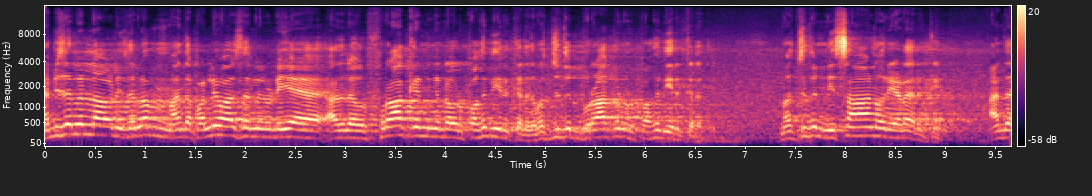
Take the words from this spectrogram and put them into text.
நபிசல்லா அலிசல்லம் அந்த பள்ளிவாசலினுடைய அதில் ஒரு ஃபுராக் என்கின்ற ஒரு பகுதி இருக்கிறது. மஸ்ஜிதுல் புராக்குன்னு ஒரு பகுதி இருக்கிறது. மஸ்ஜிது நிசான்னு ஒரு இடம் இருக்குது அந்த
